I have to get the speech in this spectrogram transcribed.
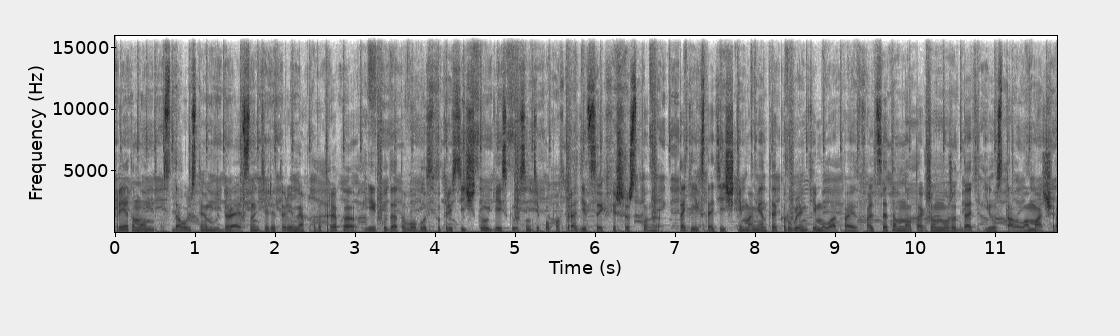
При этом он с удовольствием выбирается на территорию мягкого трэпа и куда-то в область футуристического гейского синтепопа в традициях Фишер Спунер. Такие экстатические моменты кругленький мулат поет фальцетом, этом, но также он может дать и усталого мачо.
